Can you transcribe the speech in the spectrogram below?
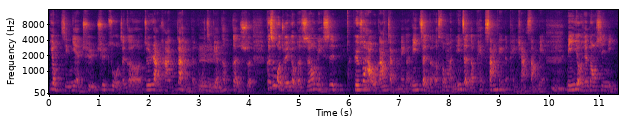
用经验去去做这个，就是让它让你的逻辑变更更顺。可是我觉得有的时候你是，比如说好，我刚刚讲的那个，你整个 assortment，你整个品商品的品相上面，你有些东西你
